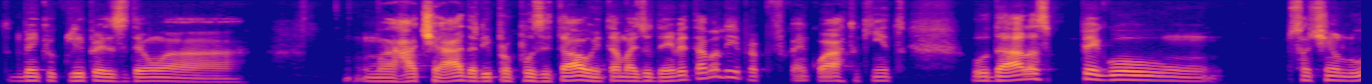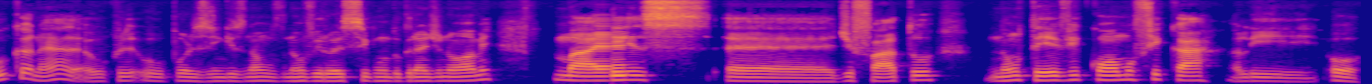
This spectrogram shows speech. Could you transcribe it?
Tudo bem que o Clippers deu uma uma rateada ali proposital, então, mas o Denver estava ali para ficar em quarto, quinto. O Dallas pegou um, só tinha o Luca, né? O, o Porzingis não, não virou esse segundo grande nome, mas é, de fato não teve como ficar ali, ou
